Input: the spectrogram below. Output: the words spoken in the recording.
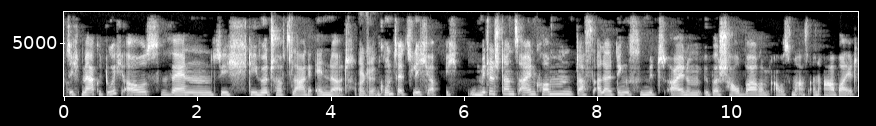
Also ich merke durchaus, wenn sich die Wirtschaftslage ändert. Okay. Grundsätzlich habe ich Mittelstandseinkommen, das allerdings mit einem überschaubaren Ausmaß an Arbeit.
